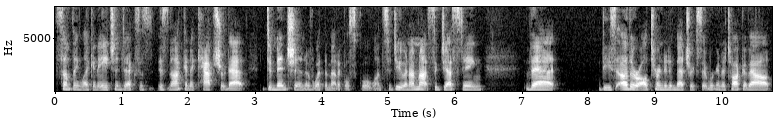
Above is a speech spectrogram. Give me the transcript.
something like an H index is, is not going to capture that dimension of what the medical school wants to do. And I'm not suggesting that these other alternative metrics that we're going to talk about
